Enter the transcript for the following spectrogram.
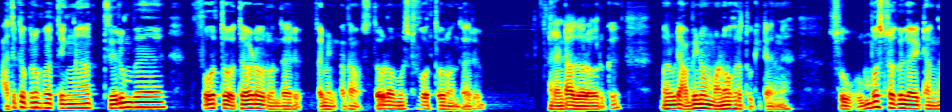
அதுக்கப்புறம் பார்த்தீங்கன்னா திரும்ப ஃபோர்த் ஓவர் தேர்ட் ஓவர் வந்தார். ஐ மீன் அதான் தேர்ட் ஓவர் முடிச்சுட்டு ஃபோர்த் ஓவர் வந்தார். ரெண்டாவது ஓவர் அவருக்கு. மறுபடியும் அபினவ் மனோகரை தூக்கிட்டாருங்க. ஸோ ரொம்ப ஸ்ட்ரகிள் ஆகிட்டாங்க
